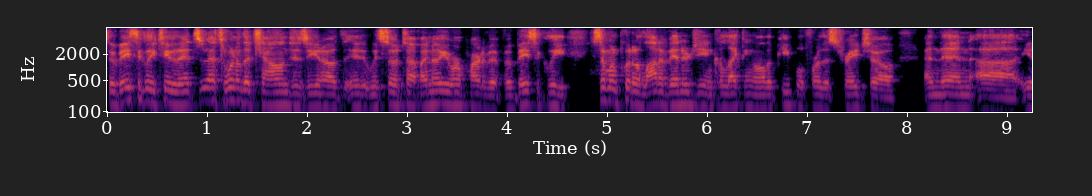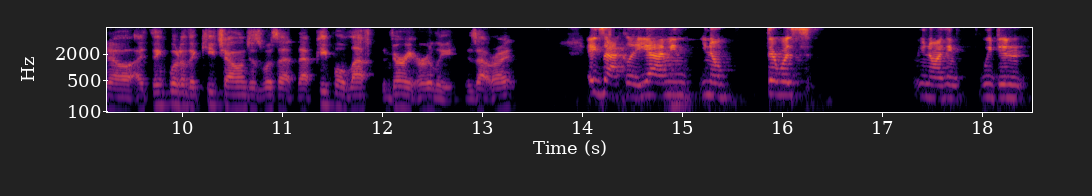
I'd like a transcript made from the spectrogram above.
So basically, too, that's that's one of the challenges. You know, it, it, was so tough. I know you weren't part of it, but basically, someone put a lot of energy in collecting all the people for this trade show, and then, uh, you know, I think one of the key challenges was that that people left very early. Is that right? Exactly. Yeah. I mean, you know, there was, you know, I think we didn't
